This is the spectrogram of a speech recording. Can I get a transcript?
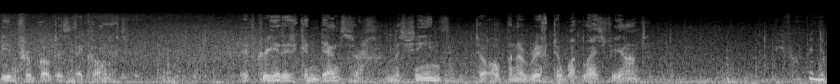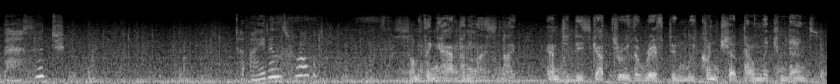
the infraworld as they call it. They've created a condenser, a machine to open a rift to what lies beyond. They've opened a passage? To Aiden's world? Something happened last night. Entities got through the rift and we couldn't shut down the condenser.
